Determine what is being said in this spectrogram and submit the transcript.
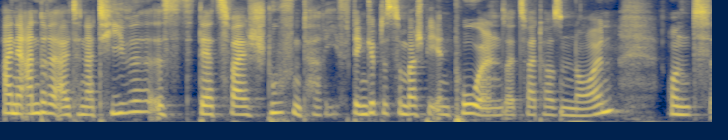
Eine andere Alternative ist der Zwei-Stufen-Tarif. Den gibt es zum Beispiel in Polen seit 2009. Und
